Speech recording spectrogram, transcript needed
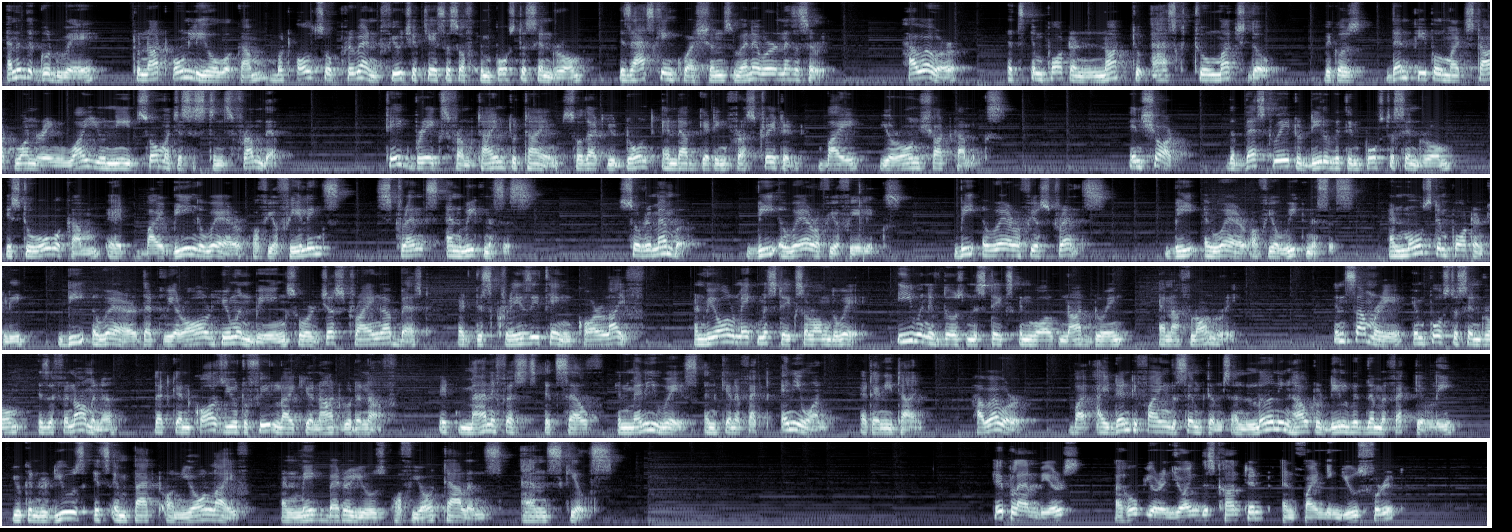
Another good way to not only overcome but also prevent future cases of imposter syndrome is asking questions whenever necessary. However, it's important not to ask too much though, because then people might start wondering why you need so much assistance from them. Take breaks from time to time so that you don't end up getting frustrated by your own shortcomings. In short, the best way to deal with imposter syndrome is to overcome it by being aware of your feelings, strengths, and weaknesses. So remember, be aware of your feelings, be aware of your strengths, be aware of your weaknesses, and most importantly, be aware that we are all human beings who are just trying our best at this crazy thing called life. And we all make mistakes along the way, even if those mistakes involve not doing enough laundry. In summary, imposter syndrome is a phenomenon that can cause you to feel like you're not good enough. It manifests itself in many ways and can affect anyone at any time. However, by identifying the symptoms and learning how to deal with them effectively, you can reduce its impact on your life and make better use of your talents and skills. Hey, Plan Beers, I hope you're enjoying this content and finding use for it.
